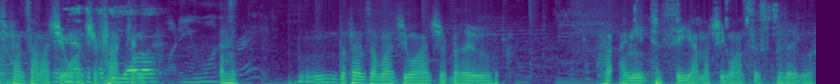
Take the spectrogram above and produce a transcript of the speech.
Depends how much you You're gonna want your to yellow. fucking. What do you want to trade? Mm, Depends how much you want your blue. I need to see how much he wants his blue.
